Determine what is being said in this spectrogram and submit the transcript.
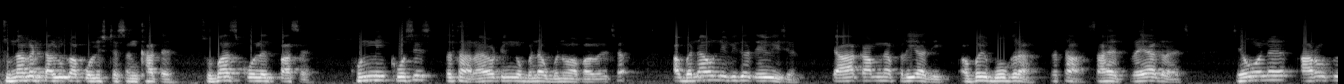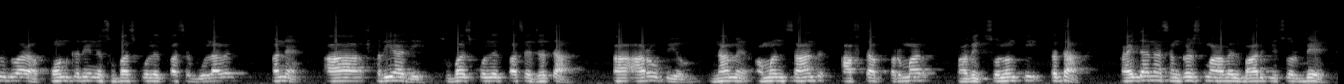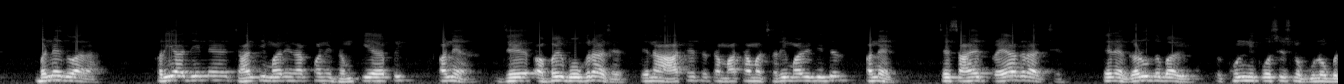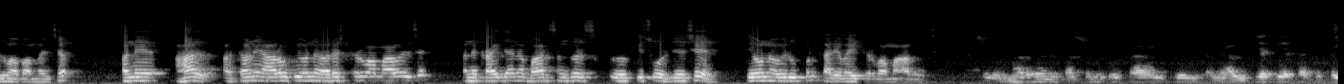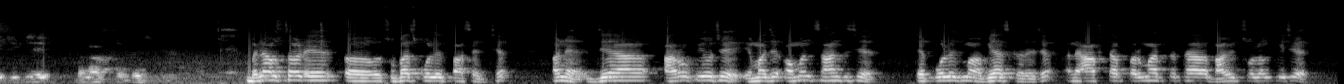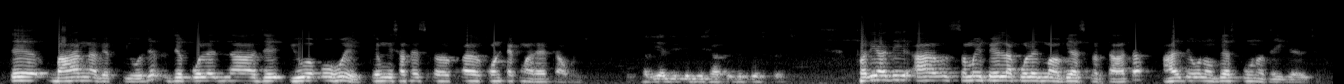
જુનાગઢ તાલુકા પોલીસ સ્ટેશન ખાતે સુભાષ કોલેજ પાસે ખૂનની કોશિશ તથા રાયોટિંગનો બનાવ બનવા પાવેલ છે. આ બનાવની વિગત એવી છે કે આ કામના ફરિયાદી અભય બોગરા તથા સાહેબ પ્રયાગરાજ, જેઓને આરોપીઓ દ્વારા ફોન કરીને સુભાષ કોલેજ પાસે બોલાવે અને આ ફરિયાદી સુભાષ કોલેજ પાસે જતા આ આરોપીઓ નામે અમન સાંધ, આફતાબ પરમાર, ભાવિક સોલંકી તથા કાયદાના સંઘર્ષમાં આવેલ બાળ કિશોર બે બંને દ્વારા ફરિયાદીને જાનથી મારી નાખવાની ધમકી આપી અને જે અભય બોગરા છે તેના હાથે તથા માથામાં છરી મારી દીધેલ અને જે સાહેબ પ્રયાગરાજ છે તેને ગળું દબાવી ખૂનની કોશિશનો ગુનો બનવા પામેલ છે. અને હાલ આ ત્રણેય આરોપીઓને અરેસ્ટ કરવામાં આવેલ છે અને કાયદાના બાળ સંઘર્ષ કિશોર જે છે તેઓના વિરુદ્ધ પણ કાર્યવાહી કરવામાં આવે છે. શું પાછળનું કોઈ કારણ કોઈ અને આ વિદ્યાર્થી હતા કે કઈ જગ્યાએ બનાવ થયો કઈ જગ્યાએ? બનાવ સ્થળ એ સુભાષ કોલેજ પાસે જ છે. અને જે આ આરોપીઓ છે એમાં જે અમન શાંત છે તે કોલેજમાં અભ્યાસ કરે છે અને આફતાબ પરમાર તથા ભાવિક સોલંકી છે તે બહારના વ્યક્તિઓ છે. જે કોલેજના જે યુવકો હોય તેમની સાથે કોન્ટેક્ટમાં રહેતા હોય છે. ફરિયાદી તેમની સાથે જ અભ્યાસ કરે છે? ફરિયાદી આ સમય પહેલા કોલેજમાં અભ્યાસ કરતા હતા. હાલ તેઓનો અભ્યાસ પૂર્ણ થઈ ગયેલ છે.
